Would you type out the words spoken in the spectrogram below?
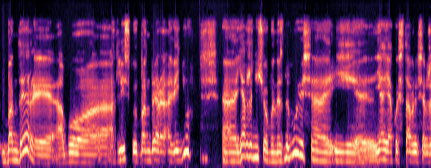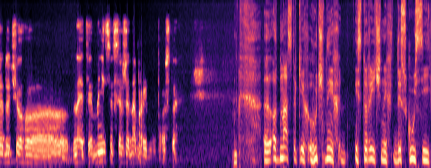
Бандери або е, англійською Бандера Авеню, е, я вже нічому не здивуюся, і я якось ставлюся вже до цього. Знаєте, мені це все вже набридло просто. Е, Одна з таких гучних історичних дискусій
